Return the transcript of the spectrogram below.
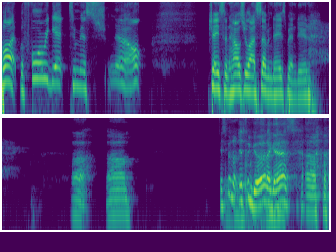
But before we get to Miss Chanel, Jason, how's your last seven days been, dude? Uh, um, it's been it's been good, I guess. Uh,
